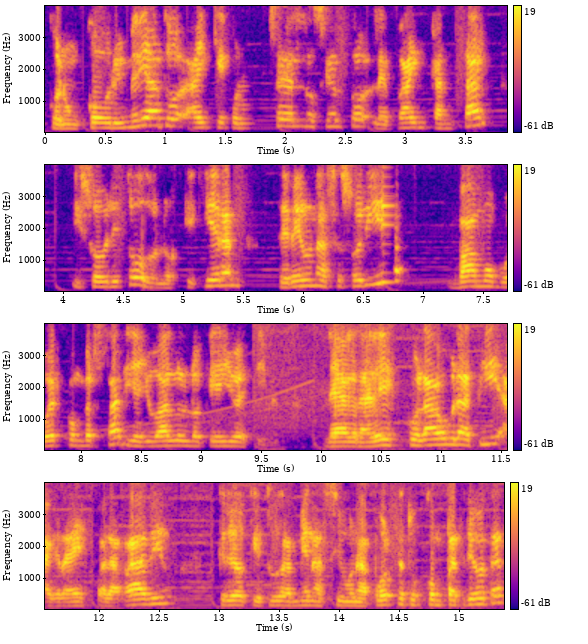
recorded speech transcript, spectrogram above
con un cobro inmediato, hay que conocerlo, ¿cierto? Les va a encantar y sobre todo los que quieran tener una asesoría, vamos a poder conversar y ayudarlos en lo que ellos estimen. Le agradezco, Laura, a ti, agradezco a la radio, creo que tú también has sido un aporte a tus compatriotas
